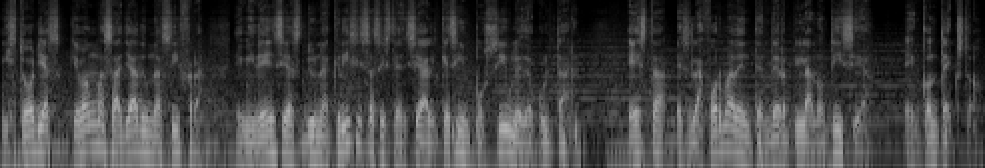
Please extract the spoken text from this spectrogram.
Historias que van más allá de una cifra, evidencias de una crisis asistencial que es imposible de ocultar. Esta es la forma de entender la noticia en contexto.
